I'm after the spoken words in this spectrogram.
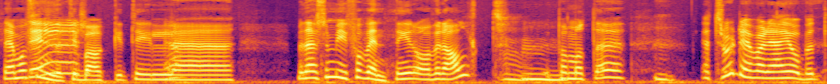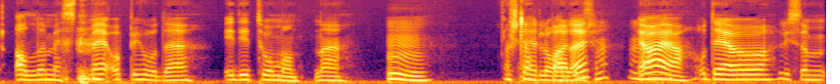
Så jeg må Det finne tilbake til eh, Men det er så mye forventninger overalt. På en måte. Jeg tror det var det jeg jobbet aller mest med oppi hodet i de to månedene Mm. Og jeg slappe lå av, der. liksom? Mm. Ja, ja. Og det å liksom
